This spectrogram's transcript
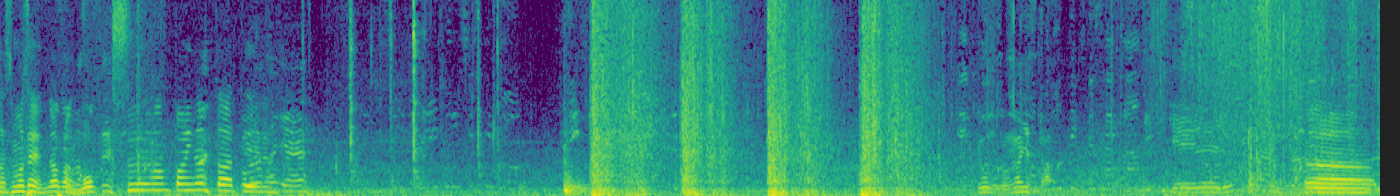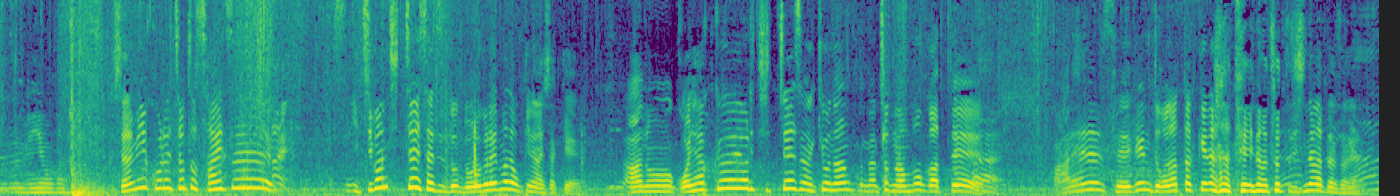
ああすいませんなんかボックス満杯になったっていうですか。ああ微妙かなちなみにこれちょっとサイズ、はい。一番ちっちゃいサイズどどれぐらいまで大きいなんでしたっけ？あの500よりちっちゃいやつが今日何ちょっと何本かあって、はいあれ制限どうだったっけなっていうのをちょっと自信なかったんですよね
